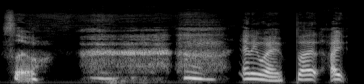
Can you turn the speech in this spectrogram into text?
So anyway, but I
